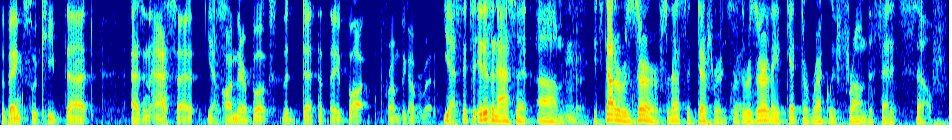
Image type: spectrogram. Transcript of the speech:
the banks would keep that as an asset Yes. on their books, the debt that they bought from the government. Yes, it's it is an asset. Um, It's not a reserve, so that's the difference. The reserve they get directly from the Fed itself,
